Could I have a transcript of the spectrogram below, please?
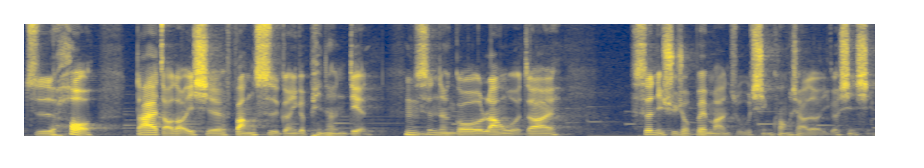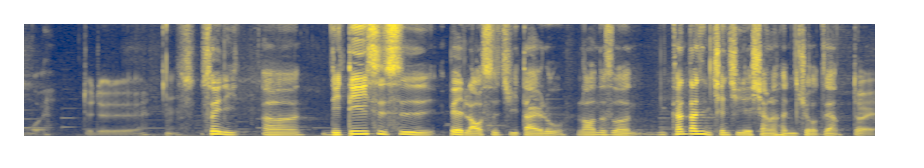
之后，大概找到一些方式跟一个平衡点，嗯。是能够让我在生理需求被满足情况下的一个性行为。对对对对，所以你呃，你第一次是被老司机带路，然后那时候你看，但是你前期也想了很久这样，对，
